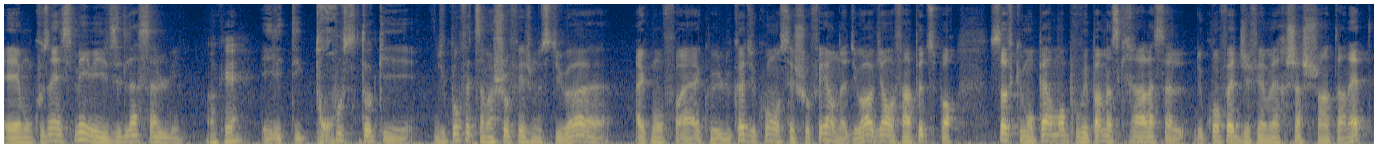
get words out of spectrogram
Et mon cousin, il se met, mais il faisait de la salle lui. Ok. Et il était trop stocké. Du coup, en fait, ça m'a chauffé. Je me suis dit, ouais, euh, avec mon frère, avec Lucas, du coup, on s'est chauffé. On a dit, ouais, viens, on fait un peu de sport. Sauf que mon père, moi, pouvait pas m'inscrire à la salle. Du coup, en fait, j'ai fait mes recherches sur internet.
